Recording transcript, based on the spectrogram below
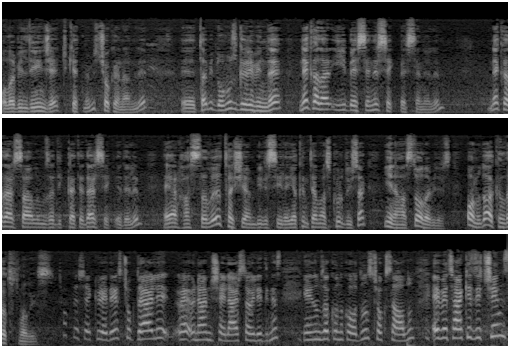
olabildiğince tüketmemiz çok önemli. E, tabii domuz gribinde ne kadar iyi beslenirsek beslenelim, ne kadar sağlığımıza dikkat edersek edelim, eğer hastalığı taşıyan birisiyle yakın temas kurduysak yine hasta olabiliriz. Onu da akılda tutmalıyız. Çok teşekkür ederiz. Çok değerli ve önemli şeyler söylediniz. Yayınımıza konuk oldunuz. Çok sağ olun. Evet herkes için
